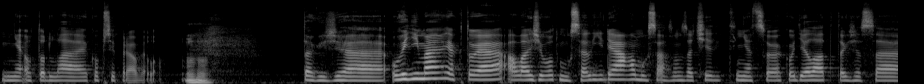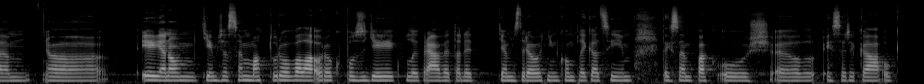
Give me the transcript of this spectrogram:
mě o tohle jako připravilo. Mm-hmm. Takže uvidíme, jak to je, ale život musel jít dál, musela jsem začít něco jako dělat, takže jsem uh, i jenom tím, že jsem maturovala o rok později kvůli právě tady těm zdravotním komplikacím, tak jsem pak už, uh, i se říká, OK,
